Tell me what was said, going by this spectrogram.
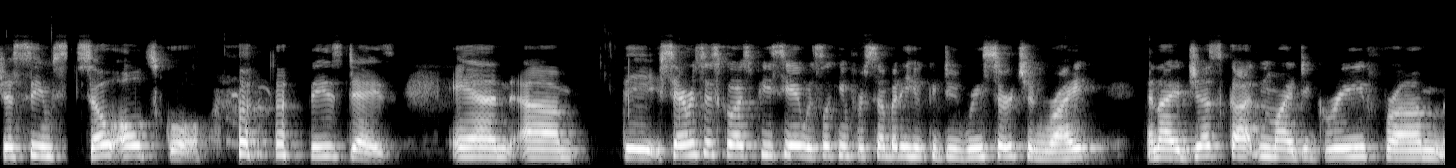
just seems so old school these days. And um, the San Francisco SPCA was looking for somebody who could do research and write. And I had just gotten my degree from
